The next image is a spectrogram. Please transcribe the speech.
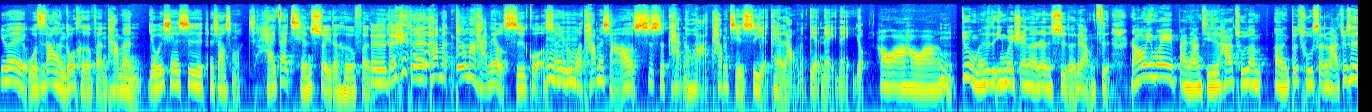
因为我知道很多河粉，他们有一些是那叫什么还在潜水的河粉，对对对，对 他们他们还没有吃过，所以如果他们想要试试看的话，他们其实是也可以来我们店内内用。好啊，好啊，嗯，就是我们是因为宣的认识的这样子，然后因为板娘其实她出生，嗯，不是出生啦，就是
